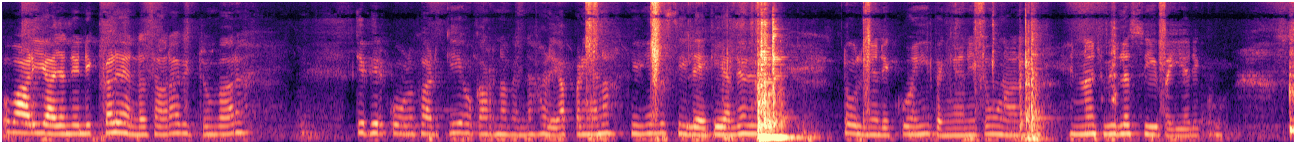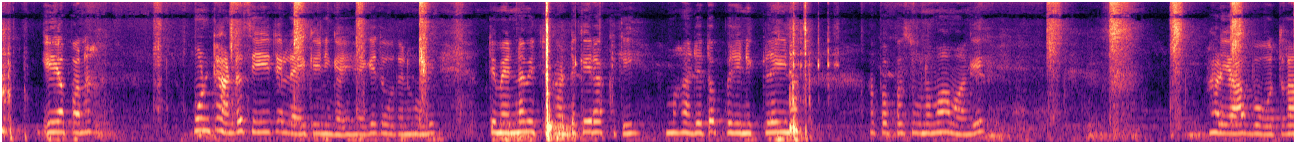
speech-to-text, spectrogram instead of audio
ਉਬਾਲੀ ਆ ਜਾਂਦੀ, ਨਿਕਲ ਜਾਂਦਾ ਸਾਰਾ ਵਿੱਚੋਂ ਬਾਹਰ। ਤੇ ਫਿਰ ਕੋਲ ਫੜ ਕੇ ਉਹ ਕਰਨਾ ਪੈਂਦਾ, ਹਲੇ ਆਪਣੀਆਂ ਨਾ, ਜਿਹੜੀਆਂ ਲੱਸੀ ਲੈ ਕੇ ਜਾਂਦੇ ਹੁੰਦੇ ਢੋਲੀਆਂ ਦੇਖੋ, ਐਂ ਪਈਆਂ ਨੇ, ਧੋਣ ਵਾਲੀਆਂ। ਇਹਨਾਂ 'ਚ ਵੀ ਲੱਸੀ ਪਈ ਆ ਦੇਖੋ। ਇਹ ਆਪਾਂ ਨਾ, ਹੁਣ ਠੰਡ ਸੀ ਤੇ ਲੈ ਕੇ ਨਹੀਂ ਗਏ ਹੈਗੇ, ਦੋ ਦਿਨ ਹੋ ਗਏ। ਤੇ ਮੈਂ ਇਹਨਾਂ ਵਿੱਚ ਕੱਢ ਕੇ ਰੱਖਤੀ। ਮਹਾਂ ਜੇ ਧੁੱਪ ਜੀ ਨਿਕਲੇ ਹੀ ਨਾ, ਆਪਾਂ ਪਸ਼ੂ ਨਵਾਵਾਂਗੇ। ਹਲੇ ਆ ਬੋਤਲਾਂ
